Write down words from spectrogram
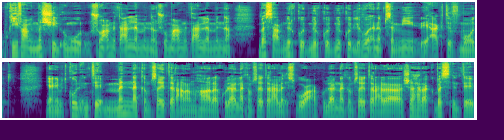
وكيف عم نمشي الأمور وشو عم نتعلم منها وشو ما عم نتعلم منها بس عم نركض نركض نركض اللي هو أنا بسميه reactive mode يعني بتكون أنت منك مسيطر على نهارك ولا إنك مسيطر على أسبوعك ولا إنك مسيطر على شهرك بس أنت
